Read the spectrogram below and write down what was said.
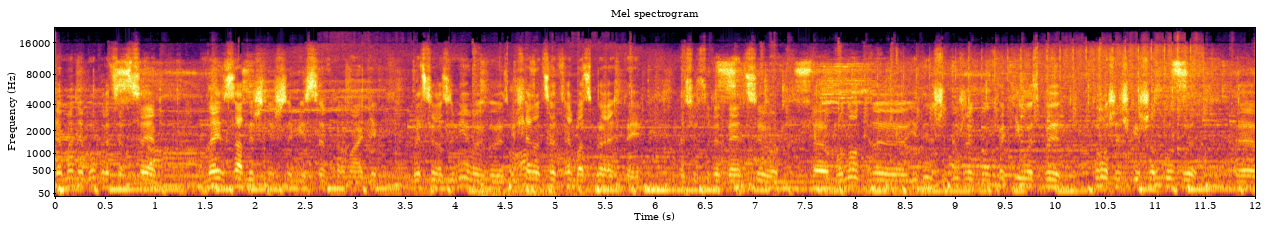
Для мене Бобриця це найзатишніше місце в громаді. Ми це розуміємо. Звичайно, це треба зберегти на цю тенденцію. Е, Воно е, єдине, що дуже хотілося б трошечки, щоб тут е,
